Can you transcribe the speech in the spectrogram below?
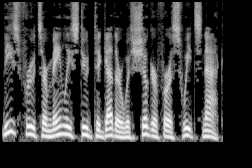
These fruits are mainly stewed together with sugar for a sweet snack.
